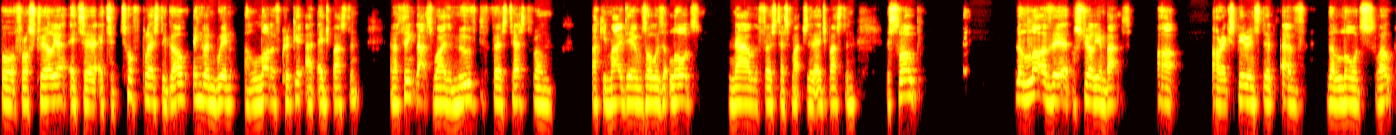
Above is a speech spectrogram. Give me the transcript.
for for Australia. It's a it's a tough place to go. England win a lot of cricket at Edgbaston, and I think that's why they moved first Test from back in my day was always at Lords. Now the first Test match is at Edgbaston. The slope, a lot of the Australian bats are are experienced of the Lord's slope.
